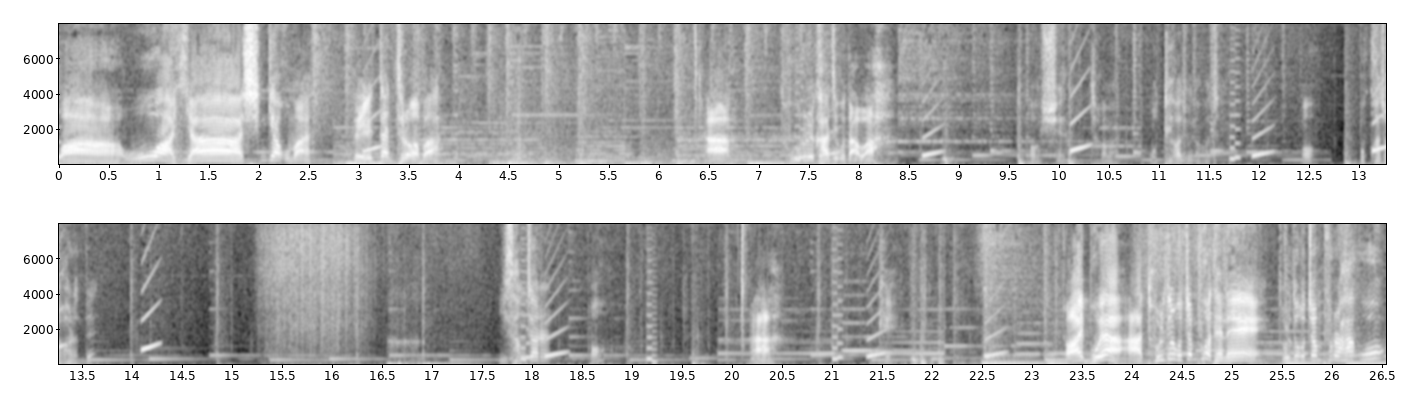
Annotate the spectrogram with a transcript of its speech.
와 우와 야 신기하구만. 그래 일단 들어가봐. 아 돌을 가지고 나와. 어쉣 잠깐만 어떻게 가지고 나가지? 어? 못 가져가는데? 이 상자를 어? 아 오케이 아이 뭐야 아 돌 들고 점프가 되네 돌 들고 점프를 하고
